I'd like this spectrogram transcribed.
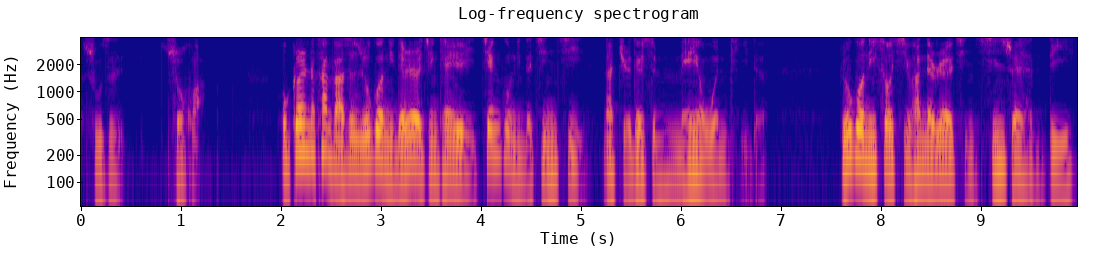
数字说话。我个人的看法是，如果你的热情可以兼顾你的经济，那绝对是没有问题的。如果你所喜欢的热情薪水很低，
